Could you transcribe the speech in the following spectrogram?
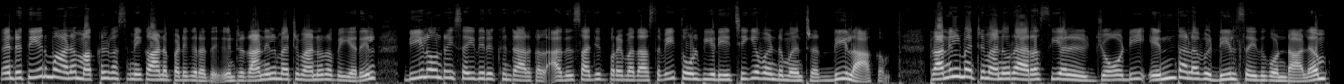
என்ற தீர்மானம் மக்கள் வசமே காணப்படுகிறது என்று ரணில் மற்றும் அனுர பெயரில் டீல் ஒன்றை செய்திருக்கின்றார்கள். அது சஜித் பிரேமதாசவை தோல்வியடைய செய்ய வேண்டும் என்ற டீல் ஆகும் ரணில் மற்றும் அனுர அரசியல் ஜோடி எந்த அளவு டீல் செய்து கொண்டாலும்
